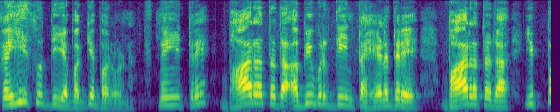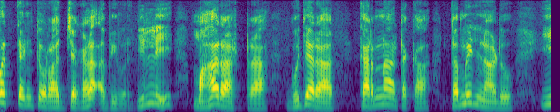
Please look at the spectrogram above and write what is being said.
ಕಹಿ ಸುದ್ದಿಯ ಬಗ್ಗೆ ಬರೋಣ. ಸ್ನೇಹಿತರೆ, ಭಾರತದ ಅಭಿವೃದ್ಧಿ ಅಂತ ಹೇಳಿದ್ರೆ ಭಾರತದ ಇಪ್ಪತ್ತೆಂಟು ರಾಜ್ಯಗಳ ಅಭಿವೃದ್ಧಿ. ಇಲ್ಲಿ ಮಹಾರಾಷ್ಟ್ರ, ಗುಜರಾತ್ ಕರ್ನಾಟಕ, ತಮಿಳುನಾಡು ಈ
